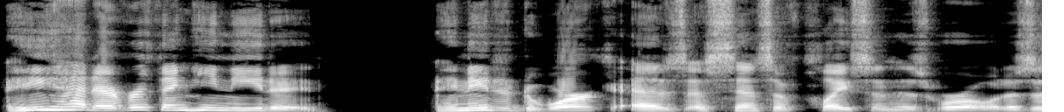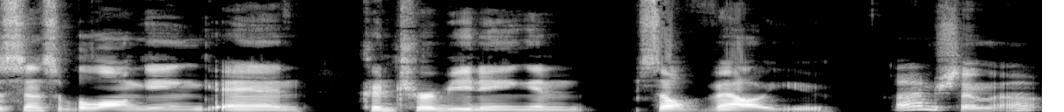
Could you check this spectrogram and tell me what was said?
He had everything he needed. He needed to work as a sense of place in his world, as a sense of belonging and contributing and self value. I understand that.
